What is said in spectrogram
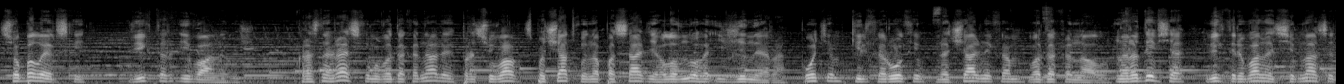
Соболевський Віктор Іванович. В Красноградському водоканалі працював спочатку на посаді головного інженера, потім кілька років начальником водоканалу. Народився Віктор Іванович 17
